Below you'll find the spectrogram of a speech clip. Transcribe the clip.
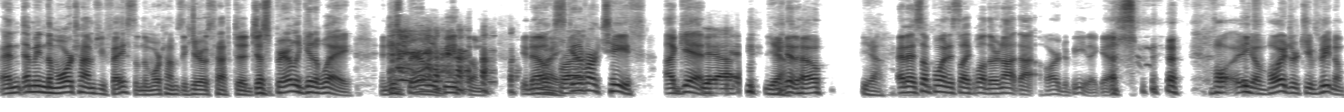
and I mean, the more times you face them, the more times the heroes have to just barely get away and just barely beat them. You know, Right. skin of our teeth again. Yeah, Yeah. You know, Yeah. and at some point, it's like, well, they're not that hard to beat, I guess. Vo- you know, Voyager keeps beating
